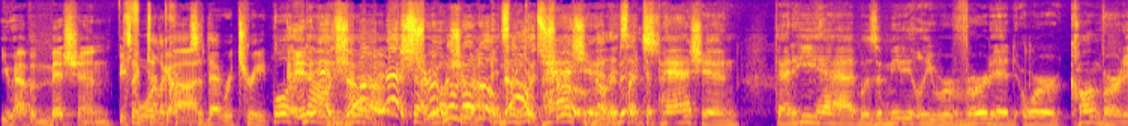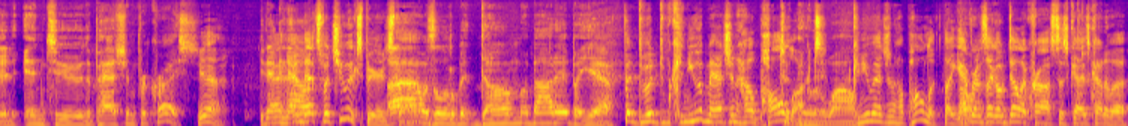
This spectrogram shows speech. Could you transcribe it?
You have a mission It's before like God. at that retreat. Well, It no, is. shut No, up. yeah, it's Shut- true. no, No, shut no, up. no. It's No, like it's the true. passion. No, it it's like the passion that he had was immediately reverted or converted into the passion for Christ. yeah, know, and, now- and that's what you experienced. I though. was a little bit dumb about it, but yeah. But but can you imagine how Paul Took me a looked? little while. Can you imagine how Paul looked? Like everyone's like, oh, DellaCrosse, this guy's kind of a,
